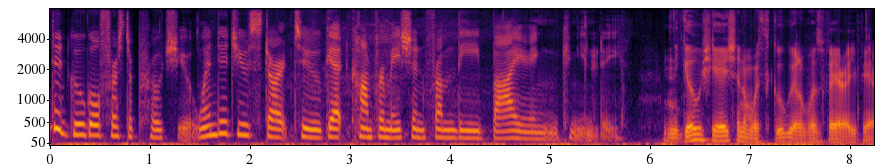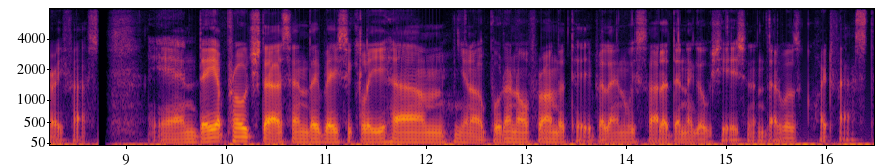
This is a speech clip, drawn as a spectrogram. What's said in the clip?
did Google first approach you? When did you start to get confirmation from the buying community? Negotiation with Google was very, very fast. And they approached us and they basically um, you know put an offer on the table and we started the negotiation and that was quite fast.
